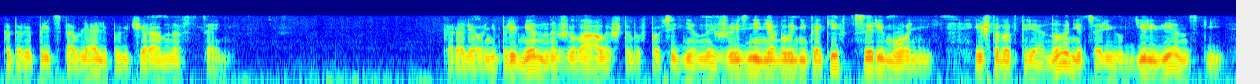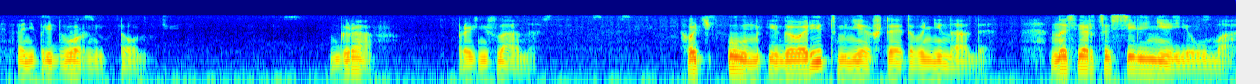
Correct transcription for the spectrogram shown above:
которые представляли по вечерам на сцене. Королева непременно желала, чтобы в повседневной жизни не было никаких церемоний, и чтобы в Трианоне царил деревенский, а не придворный тон. «Граф», — произнесла она, — Хоть ум и говорит мне, что этого не надо, но сердце сильнее ума.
